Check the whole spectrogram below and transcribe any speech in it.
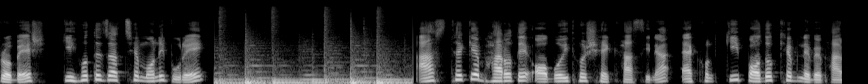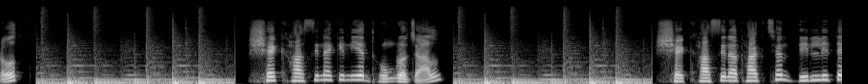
প্রবেশ, কি হতে যাচ্ছে মণিপুরে? আজ থেকে ভারতে অবৈধ শেখ হাসিনা, এখন কি পদক্ষেপ নেবে ভারত? শেখ হাসিনাকে নিয়ে ধূম্রজাল। শেখ হাসিনা থাকছেন দিল্লিতে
